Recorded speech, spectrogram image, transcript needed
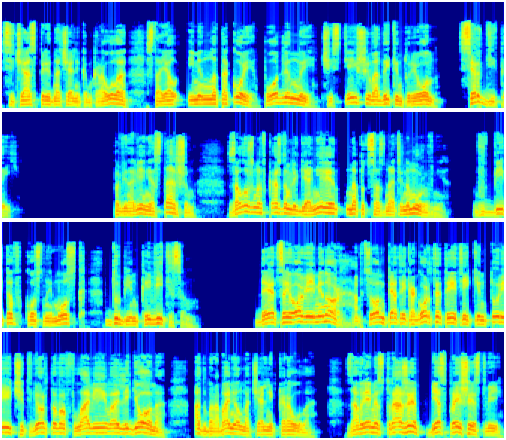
Сейчас перед начальником караула стоял именно такой, подлинный, чистейшей воды Кентурион, сердитый. Повиновение старшим заложено в каждом легионере на подсознательном уровне, вбито в костный мозг дубинкой Витисом. Деций Овий Минор, опцион пятой когорты третьей кентурии четвертого Флавиева легиона, отбарабанил начальник караула. За время стражи без происшествий.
